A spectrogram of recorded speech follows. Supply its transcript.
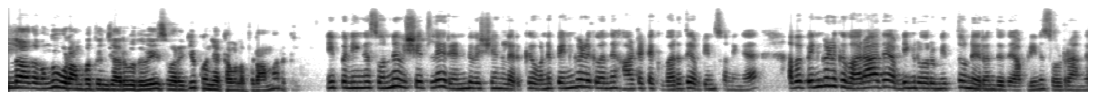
இல்லாதவங்க ஒரு ஐம்பத்தஞ்சு அறுபது வயசு வரைக்கும் கொஞ்சம் கவலைப்படாமல் இருக்கலாம். இப்போ நீங்க சொன்ன விஷயத்துல ரெண்டு விஷயங்கள் இருக்கு. ஒண்ணு பெண்களுக்கு வந்து ஹார்ட் அட்டாக் வருது அப்படின்னு சொன்னீங்க. அப்ப பெண்களுக்கு வராது அப்படிங்கிற ஒரு மித் ஒன்று இருந்தது அப்படின்னு சொல்றாங்க.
